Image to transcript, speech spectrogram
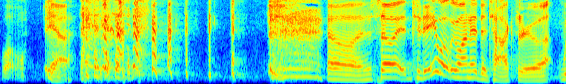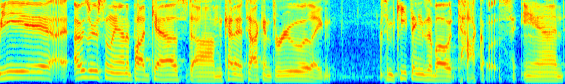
Whoa. Yeah. Oh, so today what we wanted to talk through, we I was recently on a podcast, um, kind of talking through like some key things about tacos and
